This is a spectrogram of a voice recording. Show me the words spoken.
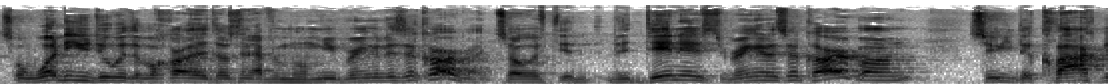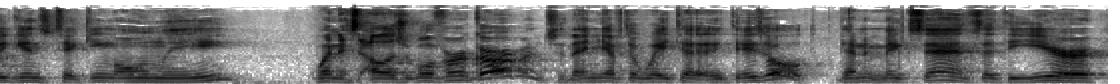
so what do you do with the bakar that doesn't have a mum? You bring it as a korban. So if the, the din is to bring it as a korban, so the clock begins ticking only when it's eligible for a korban. So then you have to wait till eight days old. Then it makes sense that the year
